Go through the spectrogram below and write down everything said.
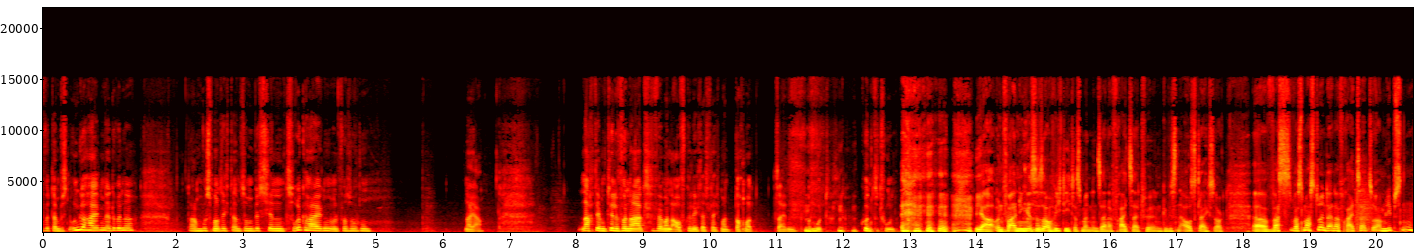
wird dann ein bisschen ungehalten da drinne. Da muss man sich dann so ein bisschen zurückhalten und versuchen, naja, nach dem Telefonat, wenn man aufgelegt hat, vielleicht mal doch mal seinen Mut kundzutun. Ja, und vor allen Dingen ist es auch wichtig, dass man in seiner Freizeit für einen gewissen Ausgleich sorgt. Äh, was, was machst du in deiner Freizeit so am liebsten?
